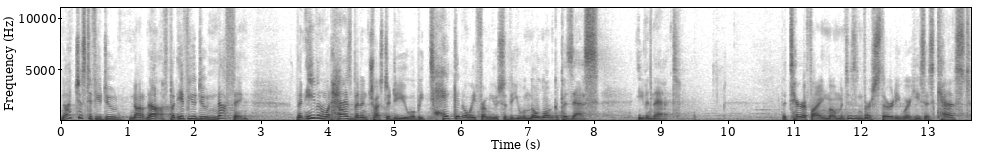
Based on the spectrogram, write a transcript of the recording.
not just if you do not enough, but if you do nothing, then even what has been entrusted to you will be taken away from you so that you will no longer possess even that. The terrifying moment is in verse 30, where he says, Cast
